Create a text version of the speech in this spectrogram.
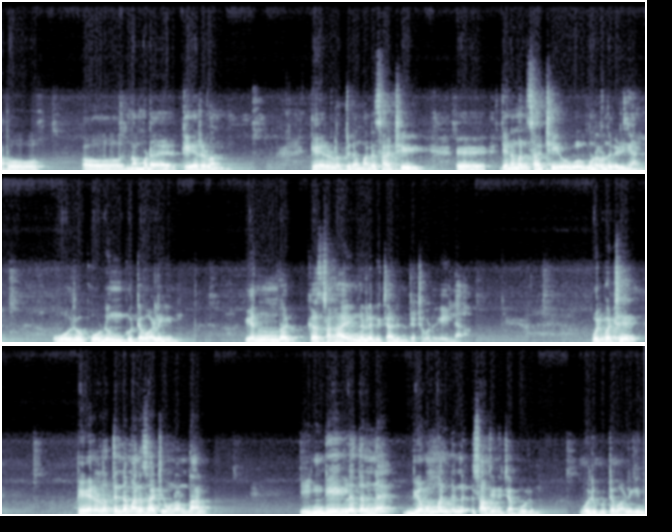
അപ്പോൾ നമ്മുടെ കേരളം കേരളത്തിന് മനസാക്ഷി ജനമനസാക്ഷി ഉണർന്നു കഴിഞ്ഞാൽ ഒരു കൊടും കുറ്റവാളിയും എന്തൊക്കെ സഹായങ്ങൾ ലഭിച്ചാലും രക്ഷപ്പെടുകയില്ല. ഒരുപക്ഷെ കേരളത്തിന്റെ മനസാക്ഷി ഉണർന്നാൽ ഇന്ത്യയിലെ തന്നെ ഗവൺമെന്റിന് സ്വാധീനിച്ചാൽ പോലും ഒരു കുറ്റവാളിയും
